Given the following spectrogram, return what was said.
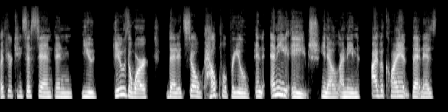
If you're consistent and you do the work, that it's so helpful for you in any age. You know, I mean, I have a client that is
